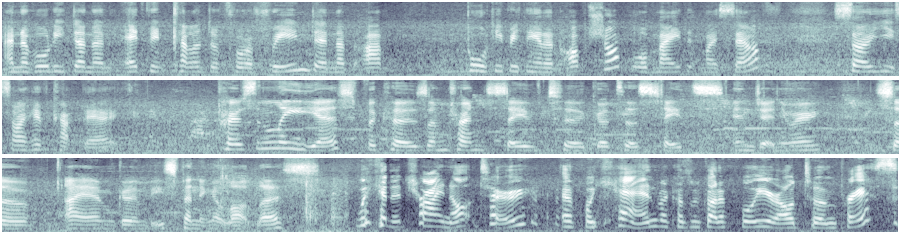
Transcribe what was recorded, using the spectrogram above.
And I've already done an advent calendar for a friend, and I've, I've bought everything at an op shop or made it myself. So yes, I have cut back. Personally, yes, because I'm trying to save to go to the States in January. So I am going to be spending a lot less. We're going to try not to if we can because we've got a four year old to impress.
